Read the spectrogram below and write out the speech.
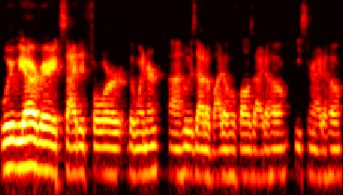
we, we are very excited for the winner, uh, who is out of Idaho Falls, Idaho, Eastern Idaho.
